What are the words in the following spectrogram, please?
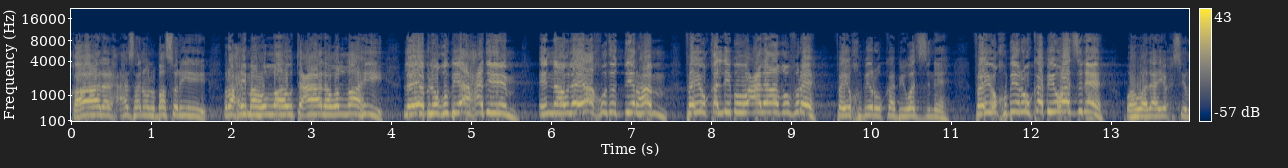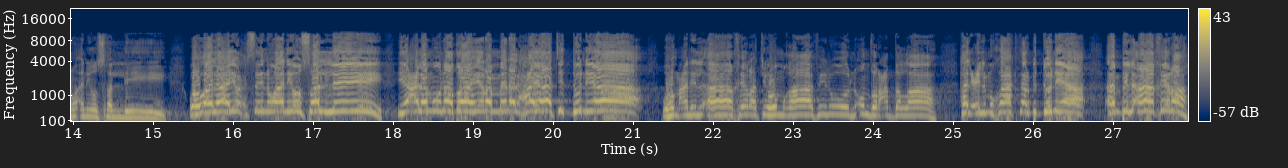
قال الحسن البصري رحمه الله تعالى والله لا يبلغ بأحدهم إنه ليأخذ الدرهم فيقلبه على ظفره. فيخبرك بوزنه فيخبرك بوزنه. وهو لا يحسن أن يصلي وهو لا يحسن أن يصلي. يعلمون ظاهرا من الحياة الدنيا. وهم عن الآخرة هم غافلون. انظر عبد الله هل علمك أكثر بالدنيا أم بالآخرة؟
